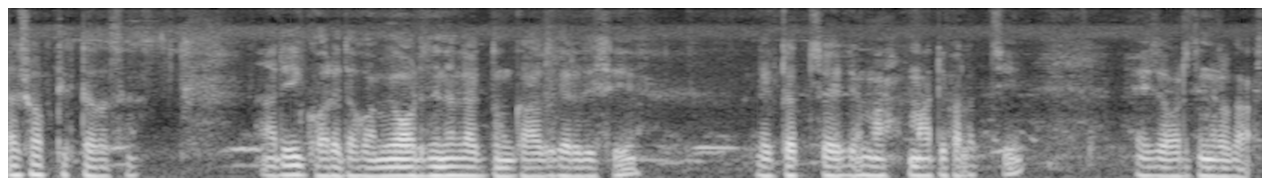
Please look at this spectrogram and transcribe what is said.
আর সব ঠিকঠাক আছে। আর এই ঘরে দেখো, আমি অরিজিনাল একদম গাছ গেড়ে দিছি দেখতে পাচ্ছ এই যে মাটি ফেলাচ্ছি, এই যে অরিজিনাল গাছ।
